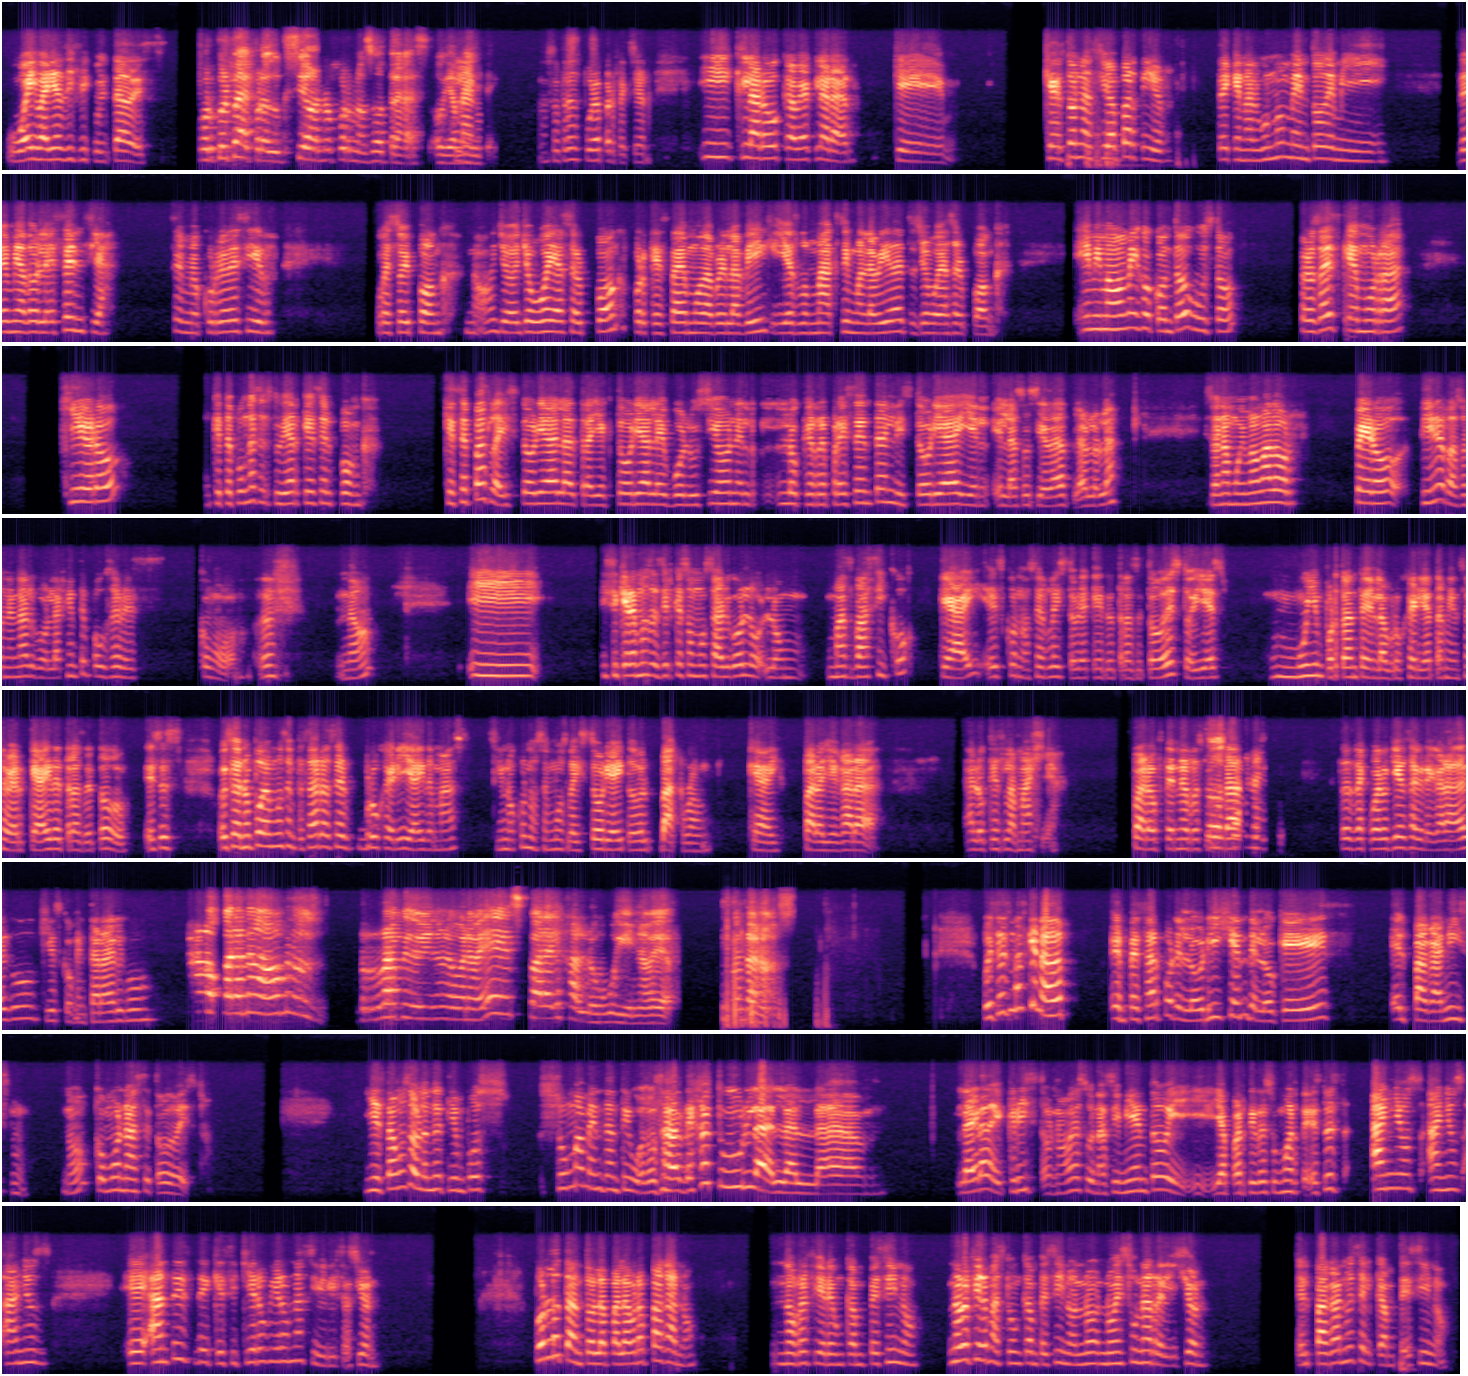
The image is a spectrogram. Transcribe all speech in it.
Hubo hay varias dificultades. Por culpa de producción, no por nosotras, obviamente. Nosotras es pura perfección. Y claro, cabe aclarar que, que esto nació a partir de que en algún momento de mi, de mi adolescencia se me ocurrió decir, pues soy punk, ¿no? Yo, yo voy a ser punk porque está de moda Avril Lavigne y es lo máximo en la vida, entonces yo voy a ser punk. Y mi mamá me dijo, con todo gusto, pero ¿sabes qué, morra? Quiero que te pongas a estudiar qué es el punk, que sepas la historia, la trayectoria, la evolución, lo que representa en la historia y en, en la sociedad, bla, bla, bla. Suena muy mamador, pero tiene razón en algo. La gente poser es como, ¿no? Y, y, si queremos decir que somos algo, lo, lo, más básico que hay es conocer la historia que hay detrás de todo esto. Y es muy importante en la brujería también saber qué hay detrás de todo. Ese es, o sea, no podemos empezar a hacer brujería y demás si no conocemos la historia y todo el background que hay para llegar a, a lo que es la magia, para obtener resultados. ¿Estás de acuerdo? ¿Quieres agregar algo? ¿Quieres comentar algo? No, para nada, vámonos rápido y una buena vez para el Halloween. A ver, cuéntanos. Pues es más que nada empezar por el origen de lo que es el paganismo, ¿no? ¿Cómo nace todo esto? Y estamos hablando de tiempos sumamente antiguos, o sea, deja tú la, la, la, la era de Cristo, ¿no? Su nacimiento y, y, a partir de su muerte. Esto es años, años, años eh, antes de que siquiera hubiera una civilización. Por lo tanto, la palabra pagano no refiere a un campesino, no refiere más que a un campesino, no, no es una religión. El pagano es el campesino.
